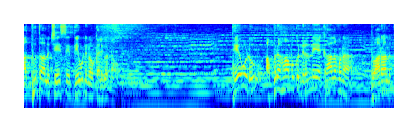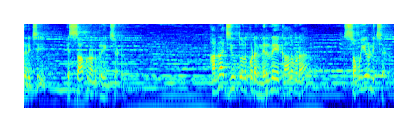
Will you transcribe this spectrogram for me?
అద్భుతాలు చేసే దేవుని నువ్వు కలిగి ఉన్నావు. దేవుడు అబ్రహాముకు నిర్ణయ కాలమున ద్వారాలు తెరిచి ఇస్సాకును అనుగ్రహించాడు. హన్నా జీవితంలో కూడా నిర్ణయ కాలమున సమయురునిచ్చాడు.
